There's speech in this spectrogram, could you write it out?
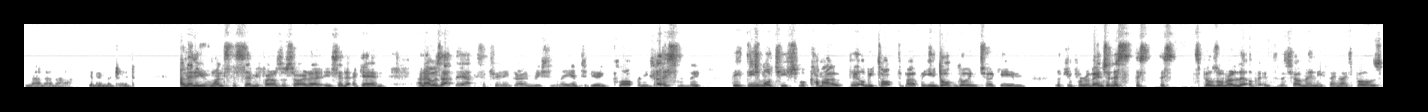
nah, nah, nah, give me Madrid. And then he, once the semi-finals were sorted out, he said it again. And I was at the AXA training ground recently interviewing Klopp, and he said, listen, the, the, these motifs will come out, it'll be talked about, but you don't go into a game looking for revenge. And this this this spills over a little bit into the Tchouameni thing, I suppose.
